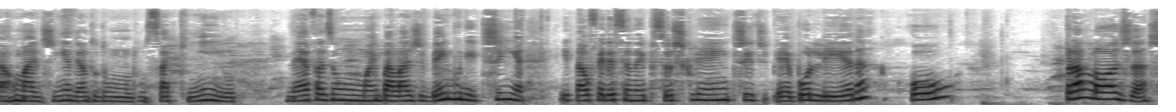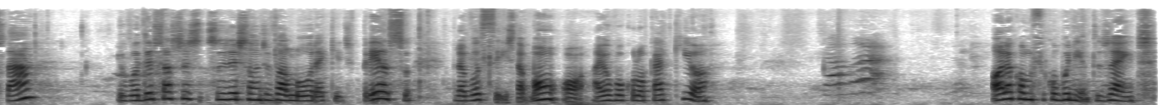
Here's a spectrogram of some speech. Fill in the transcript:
arrumadinha dentro de um, de um, saquinho, né? Fazer uma embalagem bem bonitinha e tá oferecendo aí para seus clientes é, boleira ou para lojas, tá? Eu vou deixar su sugestão de valor aqui de preço para vocês, tá bom? Ó, aí eu vou colocar aqui, ó. Olha como ficou bonito, gente.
